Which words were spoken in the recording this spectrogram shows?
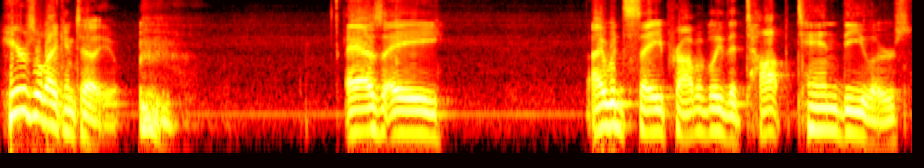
Here's what I can tell you. As a I would say probably the top 10 dealers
